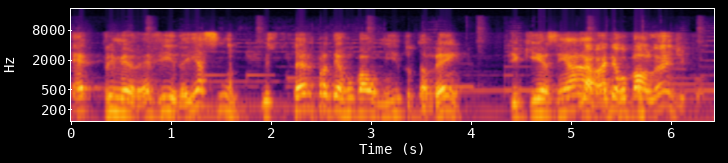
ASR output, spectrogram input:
É, primeiro, é vida. E assim, isso serve para derrubar o mito também de que assim. Ah, não, vai derrubar o Land, pô.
